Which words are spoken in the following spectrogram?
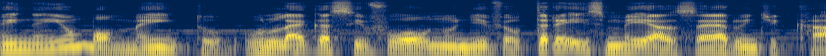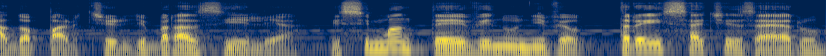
Em nenhum momento, o Legacy voou no nível 360 indicado a partir de Brasília e se manteve no nível 370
